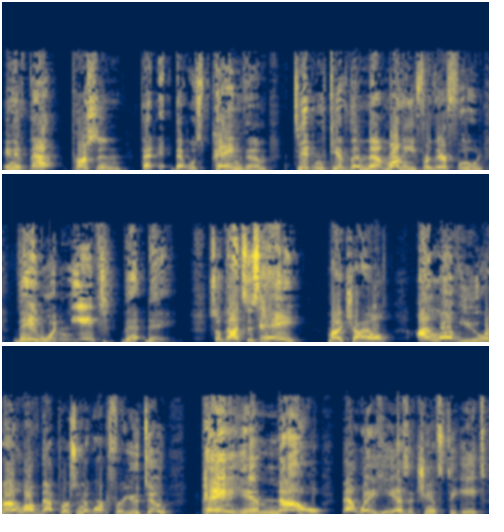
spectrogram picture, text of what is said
And if that person that, that was paying them didn't give them that money for their food, they wouldn't eat that day. So God says, Hey, my child, I love you and I love that person that worked for you too. Pay him now. That way he has a chance to eat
